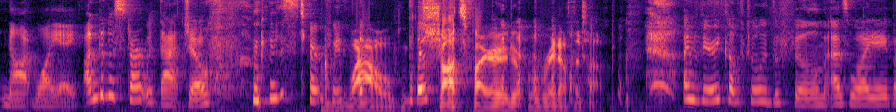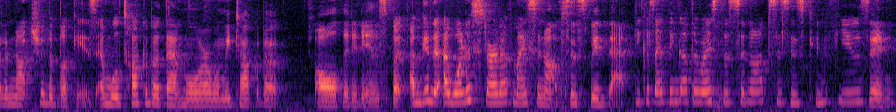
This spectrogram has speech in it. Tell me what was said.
not YA. I'm going to start with that, Joe. I'm going to start with. Wow. Shots fired right off the top. I'm very comfortable with the film as YA, but I'm not sure the book is. And we'll talk about that more when we talk about all that it is. But I'm going to I want to start off my synopsis with that because I think otherwise the synopsis is confusing.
